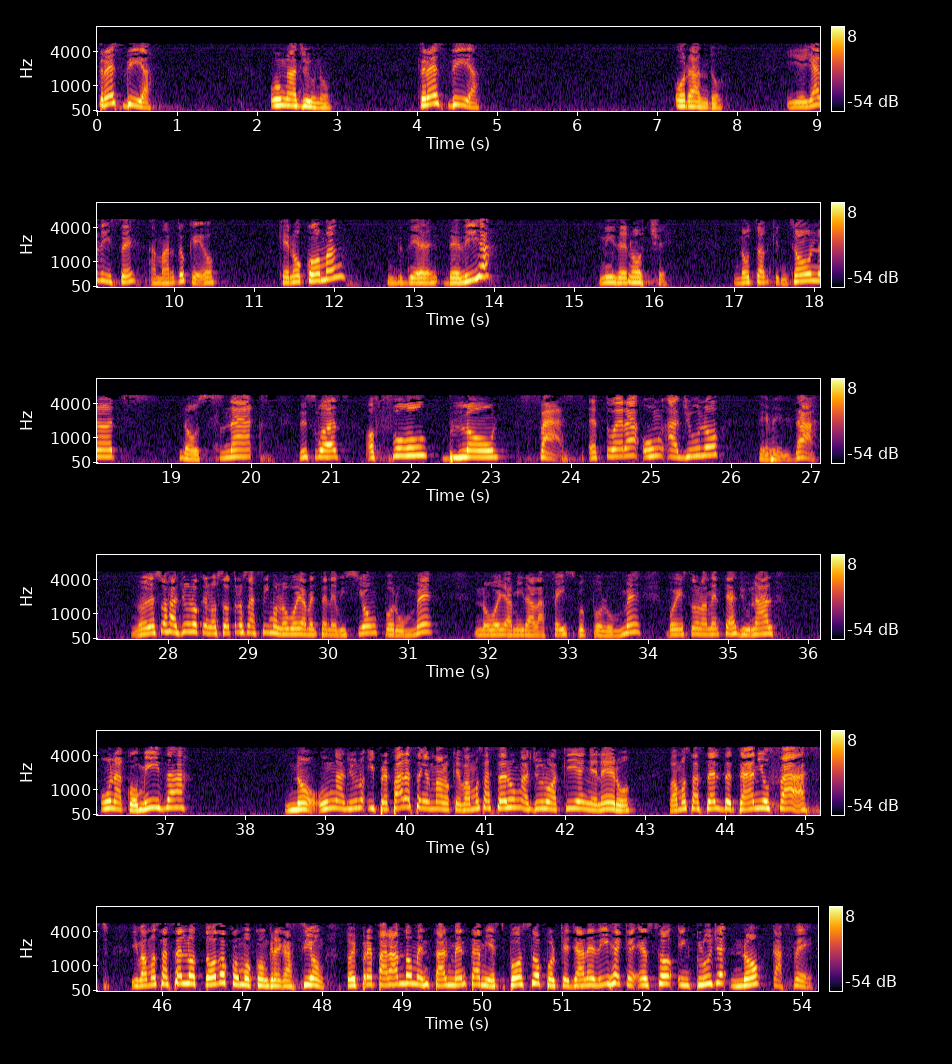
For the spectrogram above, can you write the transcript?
Tres días, un ayuno. Tres días orando. Y ella dice a Mardoqueo que no coman de, de día ni de noche no Dunkin' Donuts, no snacks. This was a full blown fast. Esto era un ayuno de verdad. No de esos ayunos que nosotros hacemos, no voy a ver televisión por un mes, no voy a mirar a Facebook por un mes, voy solamente a ayunar una comida. No, un ayuno. Y prepárese, hermano, que vamos a hacer un ayuno aquí en enero. Vamos a hacer the Daniel Fast y vamos a hacerlo todo como congregación. Estoy preparando mentalmente a mi esposo porque ya le dije que eso incluye no café.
